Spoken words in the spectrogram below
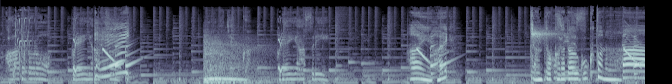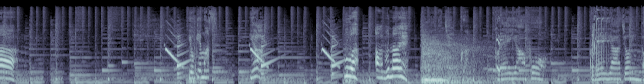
1カードドロープレイヤー2、チェック。プレイヤー3はいはい。ちゃんと体動くかな。だ？避けます。やあうわ危ない。チェック。プレイヤー4プレイヤージョインド。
